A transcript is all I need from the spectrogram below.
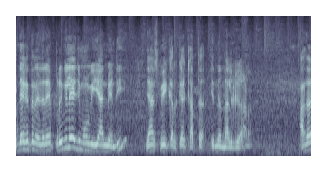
അദ്ദേഹത്തിനെതിരെ പ്രിവിലേജ് മൂവ് ചെയ്യാൻ വേണ്ടി ഞാൻ സ്പീക്കർക്ക് കത്ത് ഇന്ന് നൽകുകയാണ്. അത്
